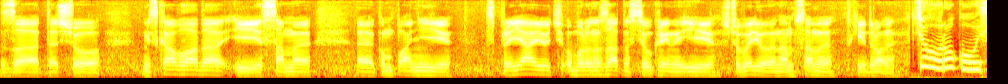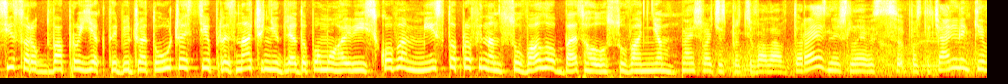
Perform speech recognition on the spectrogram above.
за те, що міська влада і саме е, компанії сприяють обороноздатності України і що виділили нам саме такі дрони. Цього року усі 42 проєкти бюджету участі, призначені для допомоги військовим, місто профінансувало без голосування. Найшвидше спрацювали автори, знайшли постачальників,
